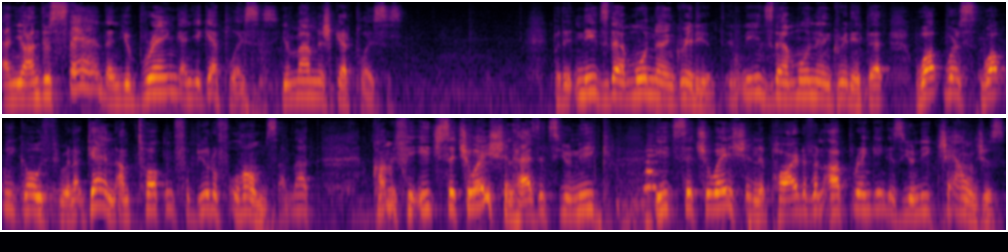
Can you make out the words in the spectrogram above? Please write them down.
And you understand and you bring and you get places. You mamish get places. But it needs the amuna ingredient. It needs the amuna ingredient that what we're, what we go through. And again, I'm talking for beautiful homes. I'm not coming for each situation has its unique. Each situation, a part of an upbringing, is unique challenges.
